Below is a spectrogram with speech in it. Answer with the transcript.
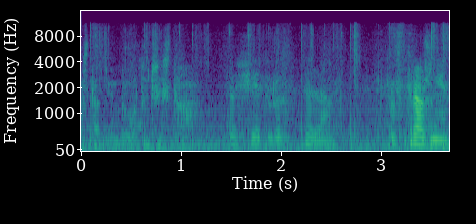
Ostatnio było tu czysto. Coś się tu rozpyla. Ostrożnie.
